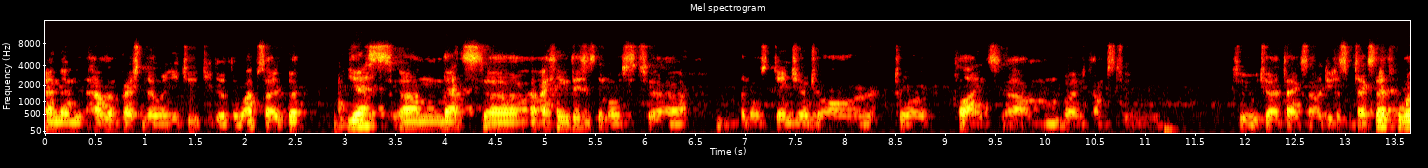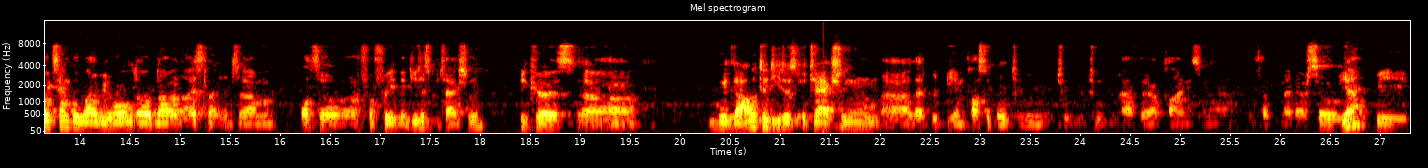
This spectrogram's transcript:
and then have the impression that we need to DDoS the website. But yes, um, that's, uh, I think this is the most, uh, the most danger to our, to our clients um, when it comes to, to, to attacks, our DDoS attacks. That's, for example, why we rolled out now in Iceland um, also uh, for free the DDoS protection because uh, without the DDoS protection, uh, that would be impossible to, to, to have their clients in a, certain manner. So yeah, we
